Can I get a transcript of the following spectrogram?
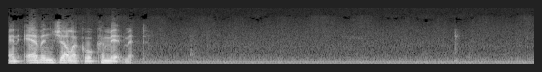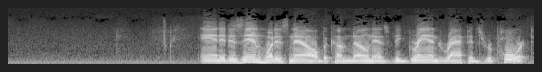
An Evangelical Commitment. And it is in what is now become known as the Grand Rapids Report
